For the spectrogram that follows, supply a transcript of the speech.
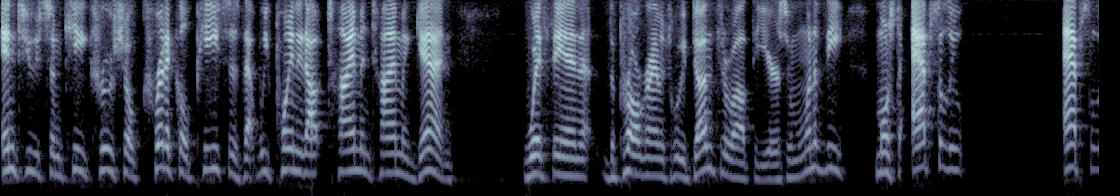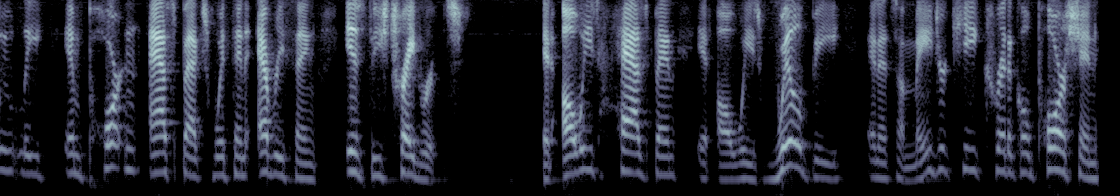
into some key, crucial, critical pieces that we pointed out time and time again within the programs we've done throughout the years. And one of the most absolute absolutely important aspects within everything is these trade routes. It always has been, it always will be, and it's a major key critical portion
